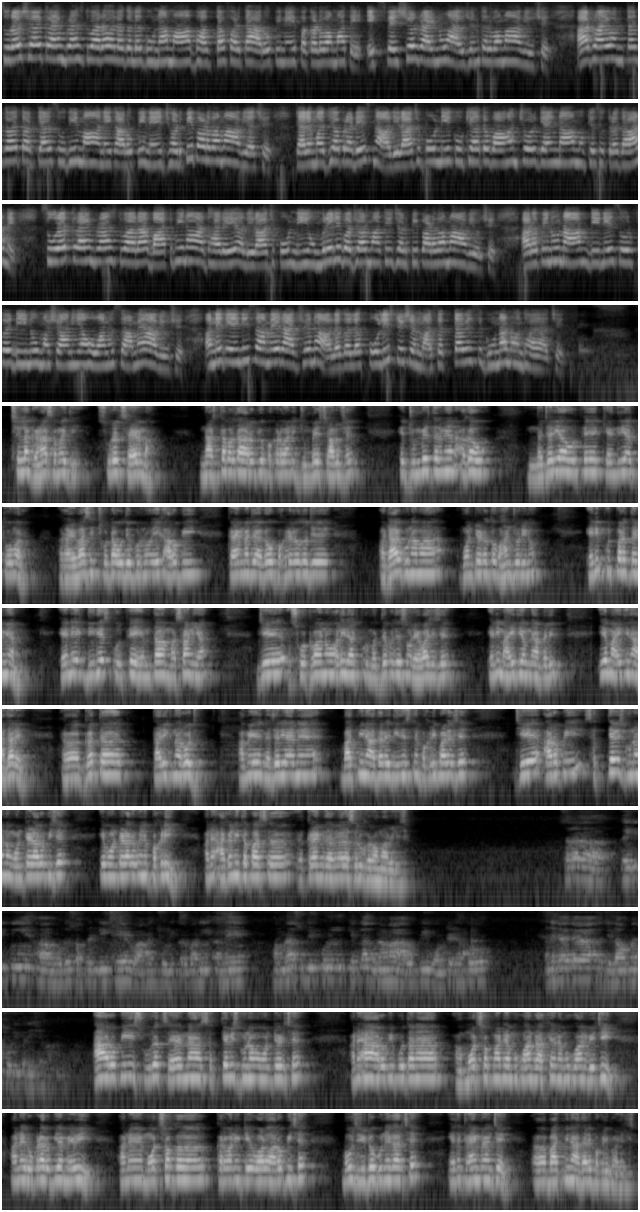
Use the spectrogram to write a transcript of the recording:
શહેર crime branch દ્વારા અલગ અલગ ગુનામાં ભાગતા ફરતા આરોપીને પકડવા માટે એક સ્પેશિયલ ડ્રાઈવનું આયોજન કરવામાં આવ્યું છે. આ ડ્રાઈવ અંતર્ગત અત્યાર સુધીમાં અનેક આરોપીને ઝડપી પાડવામાં આવ્યા છે. ત્યારે મધ્યપ્રદેશના અલીરાજપુરની કુખ્યાત વાહન ચોર ગેંગના મુખ્ય સૂત્રધારને સુરત ક્રાઇમ બ્રાન્ચ દ્વારા બાતમીના આધારે અલીરાજપુરની ઉમરેલી બજારમાંથી ઝડપી પાડવામાં આવ્યો છે. આરોપીનું નામ દિનેશ ઉર્ફ ડીનુ મશાનિયા હોવાનું સામે આવ્યું છે અને તેની સામે રાજ્યના અલગ અલગ પોલીસ સ્ટેશનમાં સત્તાવીસ ગુના નોંધાયા છે. છેલ્લા ઘણા સમયથી સુરત શહેરમાં નાસ્તા પડતા આરોપીઓ પકડવાની ઝુંબેશ ચાલુ છે. એ ઝુંબેશ દરમિયાન અગાઉ નજરિયા ઉર્ફે કેન્દ્રીય તોમર રહેવાસી છોટાઉદેપુરનો એક આરોપી ક્રાઇમમાં જે અગાઉ પકડેલો હતો જે અઢાર ગુનામાં વોન્ટેડ હતો વાહન ચોરીનો એની પૂછપરછ દરમિયાન એને એક દિનેશ ઉર્ફે હેમતા મસાનિયા, જે સોઠવાનો અલીરાજપુર મધ્યપ્રદેશનો રહેવાસી છે, એની માહિતી અમને આપેલી. એ માહિતીના આધારે ગત તારીખના રોજ અમે નજરિયાને બાતમીના આધારે દિનેશને પકડી પાડેલ છે, જે આરોપી સત્યાવીસ ગુનાનો વોન્ટેડ આરોપી છે. એ વોન્ટેડ આરોપીને પકડી અને આગળની તપાસ ક્રાઇમ દ્વારા શરૂ કરવામાં આવેલી છે. સર કઈ રીતની મોડસ ઓપરેન્ડી છે, વાહન ચોરી કરવાની અને હમણાં સુધી કુલ કેટલા ગુનામાં આરોપી વોન્ટેડ હતો અને કયા કયા જિલ્લાઓમાં ચોરી કરી છે આ આરોપી સુરત શહેરના સત્યાવીસ ગુનામાં વોન્ટેડ છે અને આ આરોપી પોતાના મોજશોખ માટે અમુક વાહન રાખે અને અમુક વાહન વેચી અને રોકડા રૂપિયા મેળવી અને મોજશોખ કરવાની ટેવવાળો આરોપી છે. બહુ જ રીઢો ગુનેગાર છે. એને ક્રાઇમ બ્રાન્ચે બાતમીના આધારે પકડી પાડેલ છે.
